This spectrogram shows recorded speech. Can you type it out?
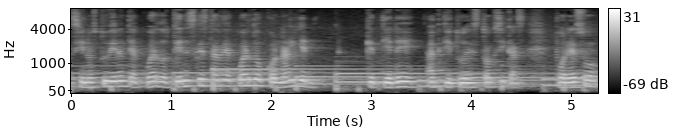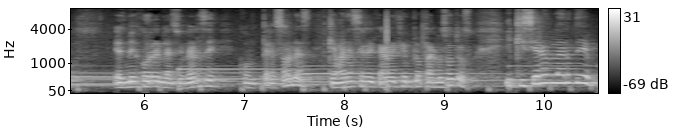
si no estuvieran de acuerdo? Tienes que estar de acuerdo con alguien que tiene actitudes tóxicas. Por eso es mejor relacionarse con personas que van a ser el gran ejemplo para nosotros. Y quisiera hablar de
